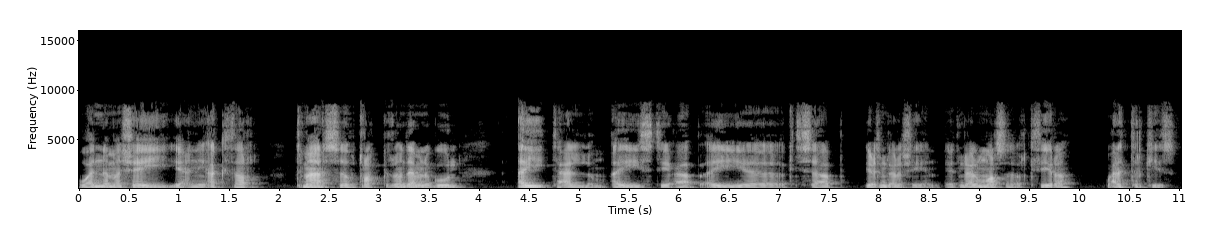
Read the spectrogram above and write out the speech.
وإنما شيء يعني أكثر تمارسه وتركز وأنا دائما أقول أي تعلم أي استيعاب أي اكتساب يعتمد على شيئين يعتمد على الممارسة الكثيرة وعلى التركيز.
